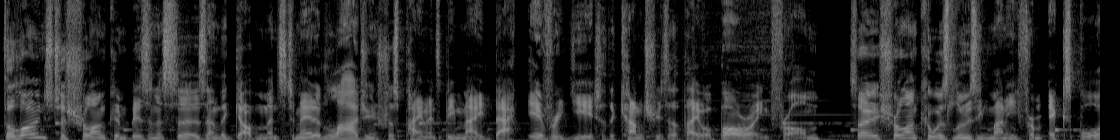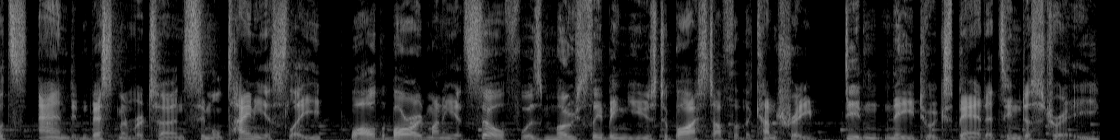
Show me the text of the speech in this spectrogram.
The loans to Sri Lankan businesses and the governments demanded large interest payments be made back every year to the countries that they were borrowing from, so Sri Lanka was losing money from exports and investment returns simultaneously, while the borrowed money itself was mostly being used to buy stuff that the country didn't need to expand its industry.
